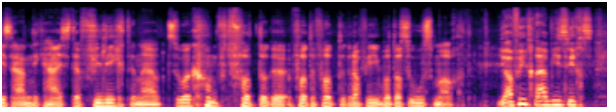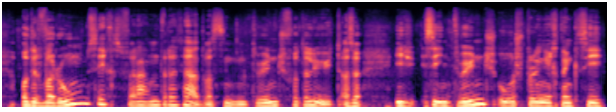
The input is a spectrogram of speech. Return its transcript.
die Sendung heisst ja vielleicht dann auch die Zukunft von der Fotografie, wo das ausmacht. Ja, vielleicht auch, wie sich's oder warum sich's verändert hat. Was sind die Wünsche der Leute? Also, sind die Wünsche ursprünglich dann gewesen,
